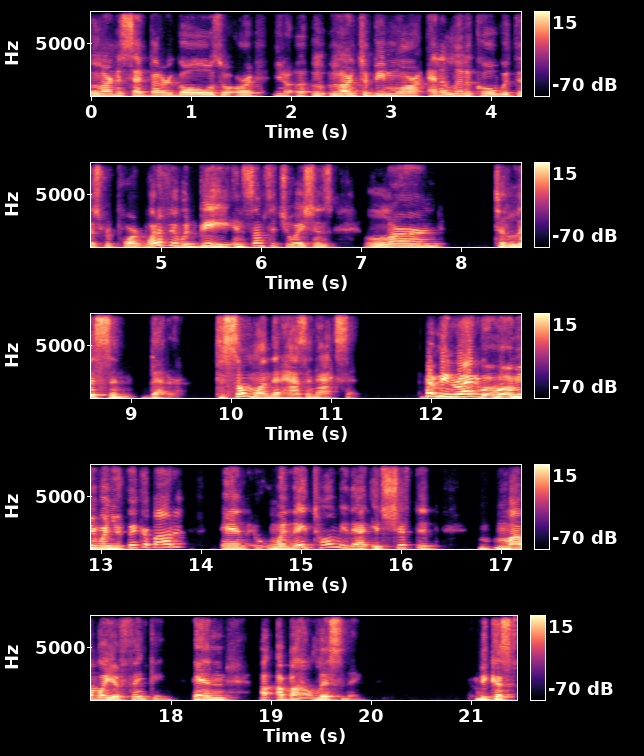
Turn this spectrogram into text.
learn to set better goals or, or, you know learn to be more analytical with this report what if it would be in some situations learn to listen better to someone that has an accent i mean right i mean when you think about it and when they told me that it shifted my way of thinking and about listening. Because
